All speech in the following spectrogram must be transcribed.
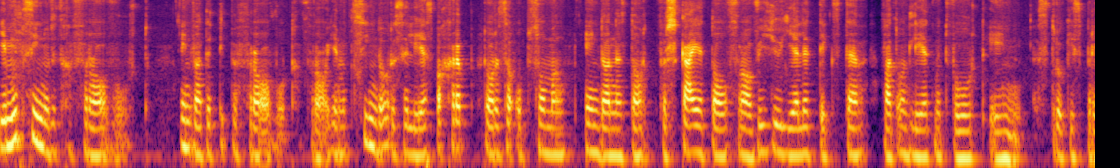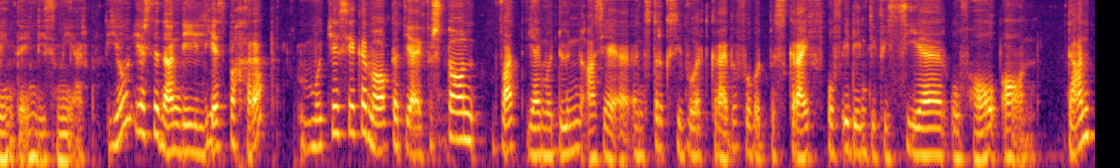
Jy moet sien hoe dit gevra word en watter tipe vrae word gevra. Jy moet sien daar is 'n leesbegrip, daar is 'n opsomming en dan is daar verskeie taalvrae, visuele tekste wat ontleed moet word en strokies prente en dis meer. Heel eerste dan die leesbegrip moet jy seker maak dat jy verstaan wat jy moet doen as jy 'n instruksiewoord kry, byvoorbeeld beskryf of identifiseer of haal aan. Dan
